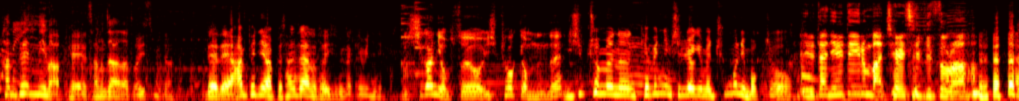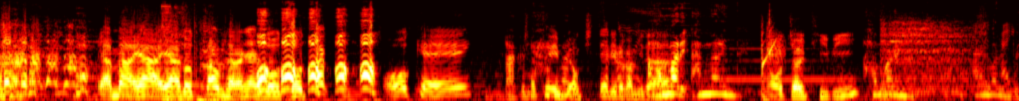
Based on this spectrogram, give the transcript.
한팬님 앞에 상자 하나 더 있습니다. 네네 한팬님 앞에 상자 하나 더 있습니다 케빈님. 시간이 없어요 20초밖에 없는데 20초면은 케빈님 실력이면 충분히 먹죠. 일단 1대1은 맞춰야지 빗소라 야 인마 야야 너 싸움 잘하냐? 어, 너너딱 오케이. 나 근데 마리 명치 때리러 갑니다. 한 마리 한 마리인데 어쩔 TV? 한 마리인데 한 마리인데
